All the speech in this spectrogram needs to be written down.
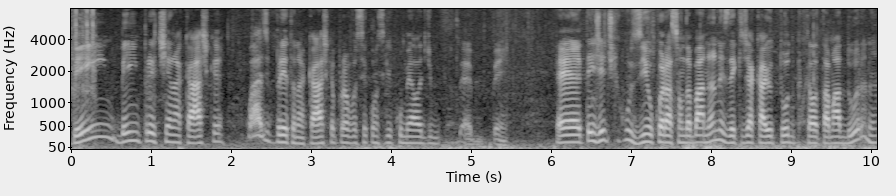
bem, bem pretinha na casca, quase preta na casca, para você conseguir comer ela de é, bem. É, tem gente que cozinha o coração da banana, esse daqui já caiu todo porque ela está madura, né?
